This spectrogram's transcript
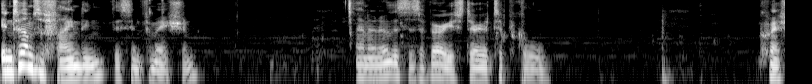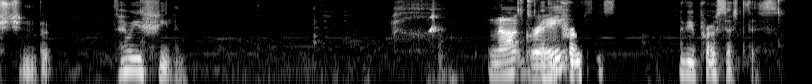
In terms of finding this information, and I know this is a very stereotypical question, but how are you feeling? Not Have great. you processed? Have you processed this?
